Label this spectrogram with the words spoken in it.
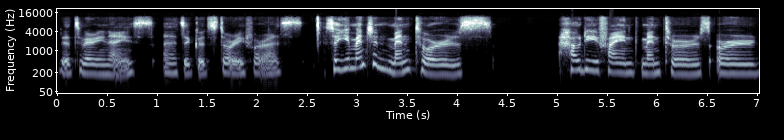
That's very nice. That's a good story for us. So you mentioned mentors. How do you find mentors or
